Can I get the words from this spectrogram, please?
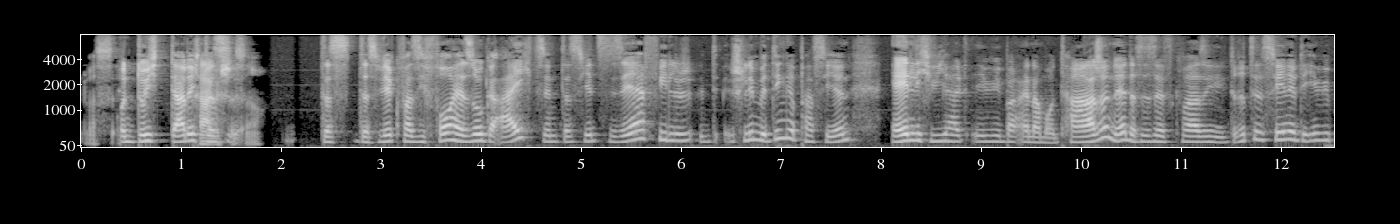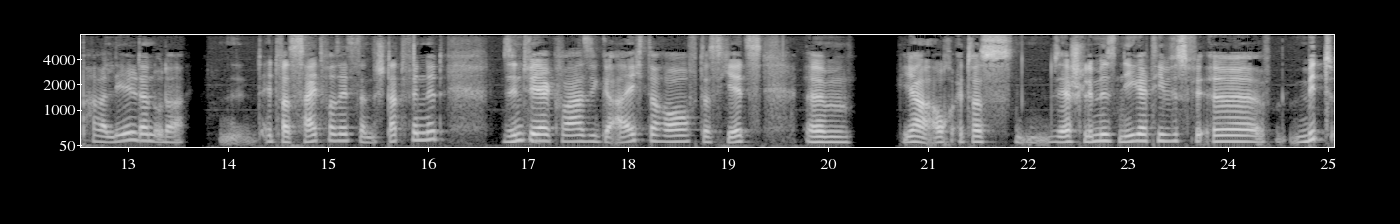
was Und durch, dadurch, dass, ist auch. Dass, dass wir quasi vorher so geeicht sind, dass jetzt sehr viele schlimme Dinge passieren, ähnlich wie halt irgendwie bei einer Montage, ne? Das ist jetzt quasi die dritte Szene, die irgendwie parallel dann oder äh, etwas zeitversetzt dann stattfindet, sind wir quasi geeicht darauf, dass jetzt ähm, ja auch etwas sehr Schlimmes, Negatives äh, mit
